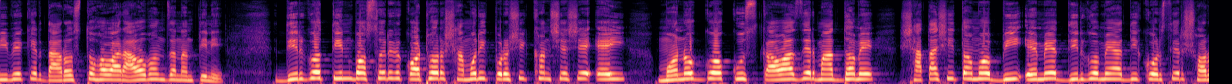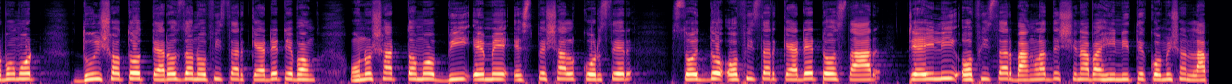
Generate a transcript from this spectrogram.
বিবেকের দ্বারস্থ হওয়ার আহ্বান জানান তিনি। দীর্ঘ তিন বছরের কঠোর সামরিক প্রশিক্ষণ শেষে এই মনজ্ঞ কুচকাওয়াজের মাধ্যমে সাতাশিতম বিএমএ দীর্ঘমেয়াদী কোর্সের সর্বমোট দুইশত তেরো জন অফিসার, ক্যাডেট এবং উনষাটতম বিএমএ স্পেশাল কোর্সের চোদ্দ অফিসার, ক্যাডেট ও চার টেইলি অফিসার বাংলাদেশ সেনাবাহিনীতে কমিশন লাভ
